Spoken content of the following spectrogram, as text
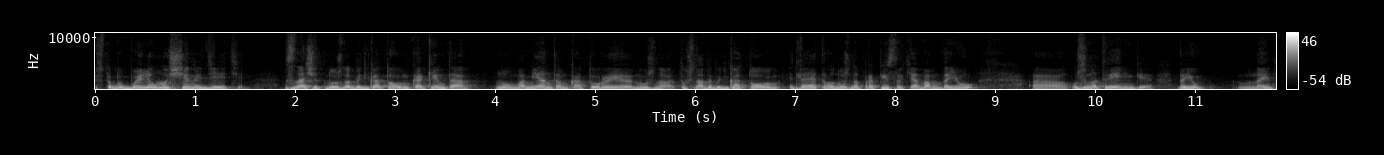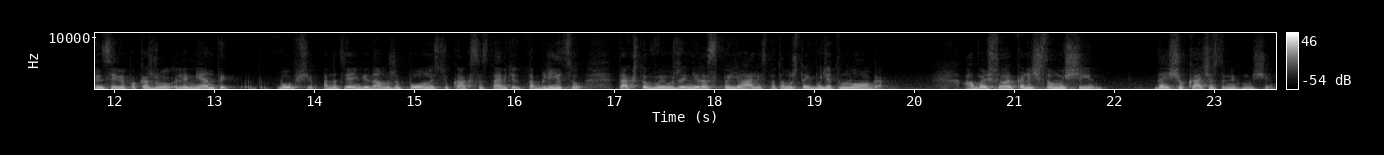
чтобы были у мужчины дети, значит, нужно быть готовым к каким-то ну, моментам, которые нужно, то есть надо быть готовым. И для этого нужно прописывать. Я вам даю э, уже на тренинге, даю на интенсиве покажу элементы в общем, а на тренинге дам уже полностью, как составить эту таблицу, так, чтобы вы уже не распылялись, потому что их будет много а большое количество мужчин, да еще качественных мужчин,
